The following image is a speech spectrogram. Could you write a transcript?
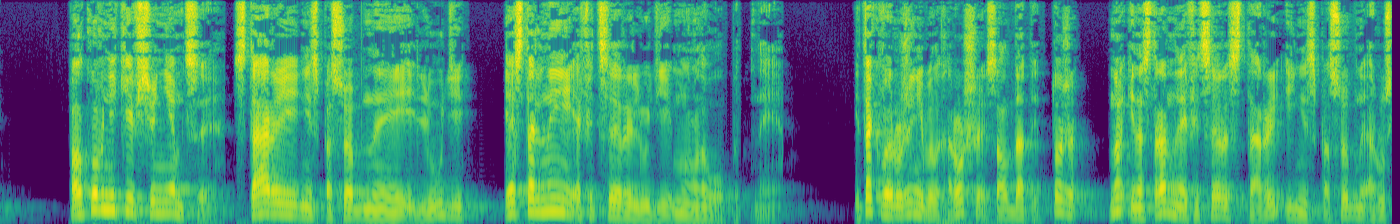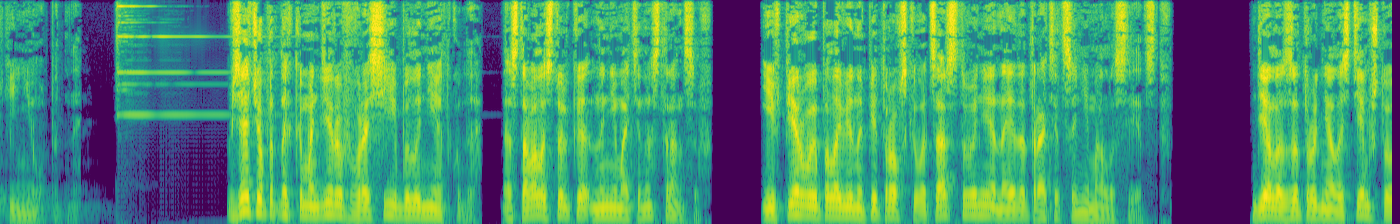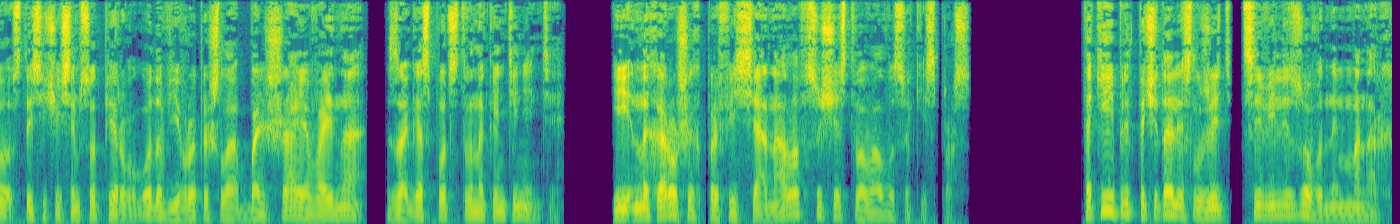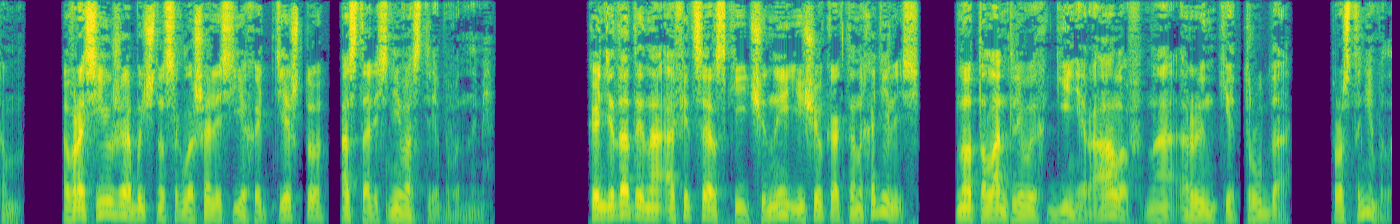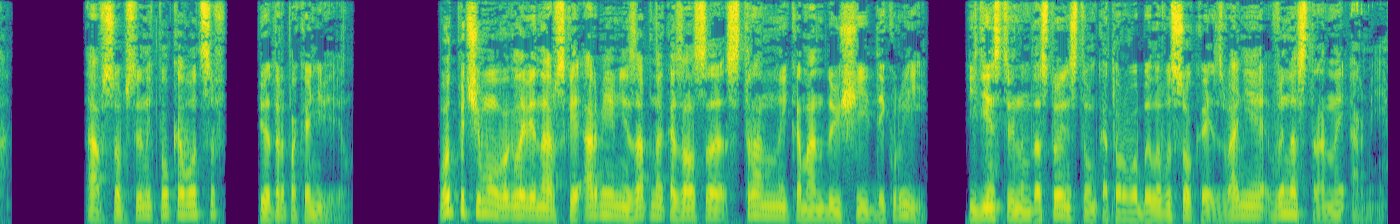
Полковники все немцы, старые, неспособные люди, и остальные офицеры люди малоопытные. Итак, вооружение было хорошее, солдаты тоже, но иностранные офицеры стары и неспособны, а русские неопытны. Взять опытных командиров в России было неоткуда. Оставалось только нанимать иностранцев. И в первую половину Петровского царствования на это тратится немало средств. Дело затруднялось тем, что с 1701 года в Европе шла большая война за господство на континенте, и на хороших профессионалов существовал высокий спрос. Такие предпочитали служить цивилизованным монархам. В Россию же обычно соглашались ехать те, что остались невостребованными. Кандидаты на офицерские чины еще как-то находились, но талантливых генералов на рынке труда просто не было. А в собственных полководцев Петр пока не верил. Вот почему во главе Нарвской армии внезапно оказался странный командующий Декруи, единственным достоинством которого было высокое звание в иностранной армии.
